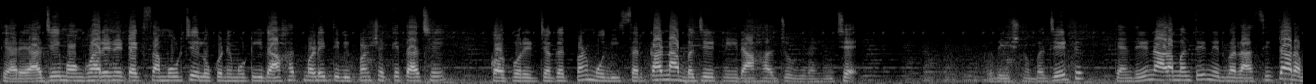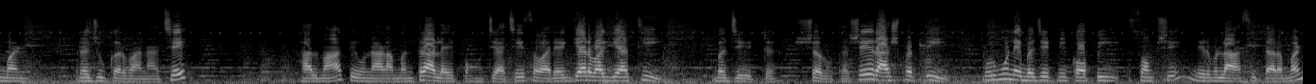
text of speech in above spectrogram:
ત્યારે આજે મોંઘવારી અને ટેક્સના મોરચે લોકોને મોટી રાહત મળે તેવી પણ શક્યતા છે. કોર્પોરેટ જગત પણ મોદી સરકારના બજેટની રાહ જોઈ રહ્યું છે. તો દેશનું બજેટ કેન્દ્રીય નાણામંત્રી નિર્મલા સીતારમણ રજૂ કરવાના છે. હાલમાં તેઓ નાણાં મંત્રાલય પહોંચ્યા છે. સવારે અગિયાર વાગ્યાથી બજેટ શરૂ થશે. રાષ્ટ્રપતિ મુર્મુને બજેટની કોપી સોંપશે નિર્મલા સીતારમણ.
